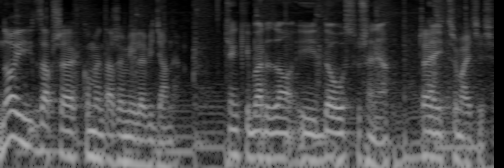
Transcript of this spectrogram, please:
No i zawsze komentarze mile widziane. Dzięki bardzo i do usłyszenia. Cześć, Hej. trzymajcie się.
